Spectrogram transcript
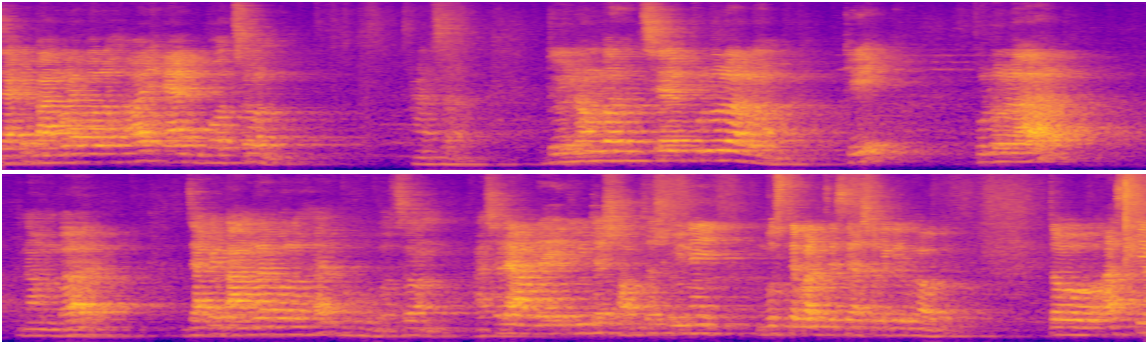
যাকে বাংলায় বলা হয় এক বচন। আচ্ছা দুই নম্বর হচ্ছে প্লুরাল নাম্বার কি? প্লুরাল নাম্বার যাকে বাংলায় বলা হয় বহুবচন আসলে আমরা এই দুইটা শব্দ শুনেই বুঝতে পারতেছি আসলে কি হবে তো আজকে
